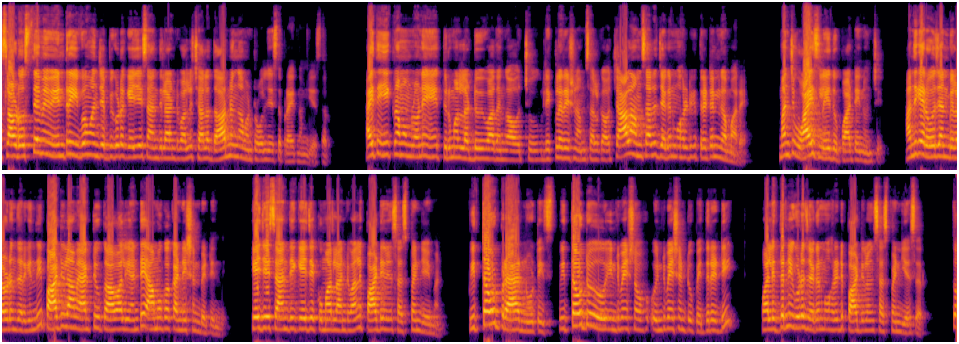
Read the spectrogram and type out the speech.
అసలు ఆవిడ వస్తే మేము ఎంట్రీ ఇవ్వమని చెప్పి కూడా కేజే శాంతి లాంటి వాళ్ళు చాలా దారుణంగా మనం ట్రోల్ చేసే ప్రయత్నం చేశారు. అయితే ఈ క్రమంలోనే తిరుమల లడ్డు వివాదం కావచ్చు డిక్లరేషన్ అంశాలు కావచ్చు చాలా అంశాలు జగన్మోహన్ రెడ్డికి థ్రెటన్గా మారాయి. మంచి వాయిస్ లేదు పార్టీ నుంచి. అందుకే రోజాని పిలవడం జరిగింది. పార్టీలో ఆమె యాక్టివ్ కావాలి అంటే ఆమె ఒక కండిషన్ పెట్టింది. కేజే శాంతి కేజే కుమార్ లాంటి వాళ్ళని పార్టీని సస్పెండ్ చేయమని. Without prior notice without intimation intimation to Peddireddy వాళ్ళిద్దరిని కూడా జగన్మోహన్ రెడ్డి పార్టీలోని సస్పెండ్ చేశారు. సో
